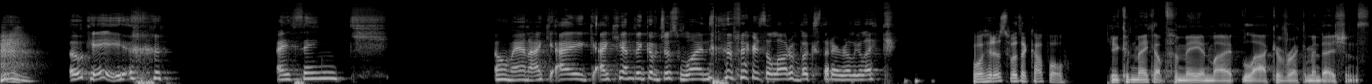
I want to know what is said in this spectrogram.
okay. I think. Oh man, I, I, I can't think of just one. There's a lot of books that I really like. well, hit us with a couple. You can make up for me and my lack of recommendations.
